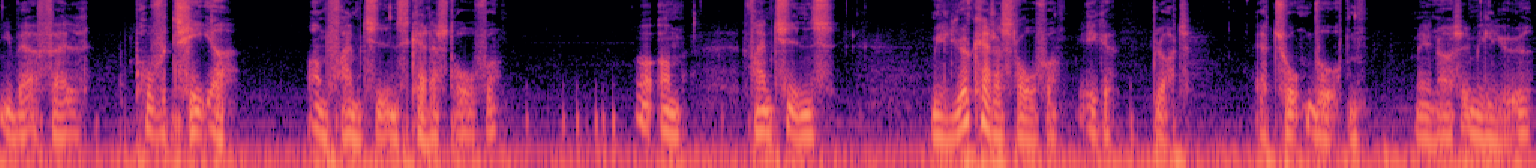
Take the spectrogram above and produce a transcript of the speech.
i hvert fald profeterer om fremtidens katastrofer og om fremtidens miljøkatastrofer, ikke blot atomvåben, men også miljøet.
